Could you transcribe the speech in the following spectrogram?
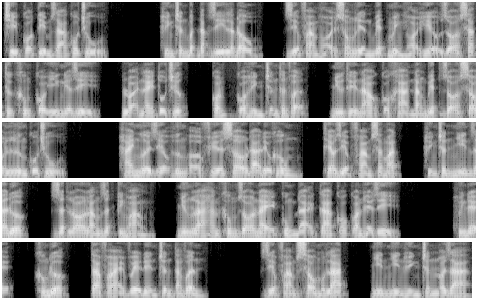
chỉ có tìm ra cố chủ. Hình chấn bất đắc dĩ lắc đầu, diệp phàm hỏi xong liền biết mình hỏi hiểu rõ xác thực không có ý nghĩa gì, loại này tổ chức, còn có hình chấn thân phận, như thế nào có khả năng biết rõ sau lưng cố chủ? Hai người diệu hưng ở phía sau đã đều không, theo diệp phàm sắc mặt, hình chấn nhìn ra được rất lo lắng, rất kinh hoàng, nhưng là hắn không rõ này cùng đại ca có quan hệ gì. Huynh đệ, không được, ta phải về đến trấn tăng vân. Diệp phàm sau một lát, nhìn nhìn hình trấn nói ra.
